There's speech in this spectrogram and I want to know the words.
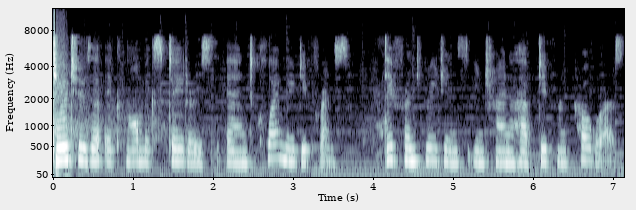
Due to the economic status and climate difference, different regions in China have different progress.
